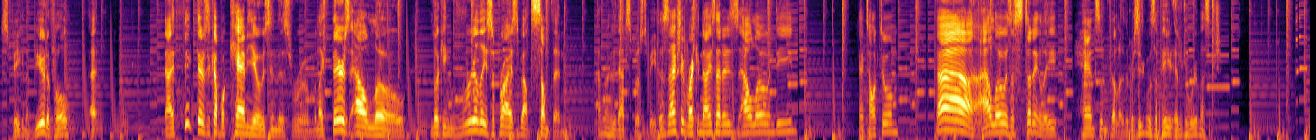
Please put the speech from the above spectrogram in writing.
Speaking of beautiful, uh, I think there's a couple cameos in this room. Like, there's Al Lowe looking really surprised about something. I don't know who that's supposed to be. Does it actually recognize that it is Al Lowe indeed? Can I talk to him? Ah, Al Lowe is a stunningly handsome fellow. The proceeding was a paid editorial message. Can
